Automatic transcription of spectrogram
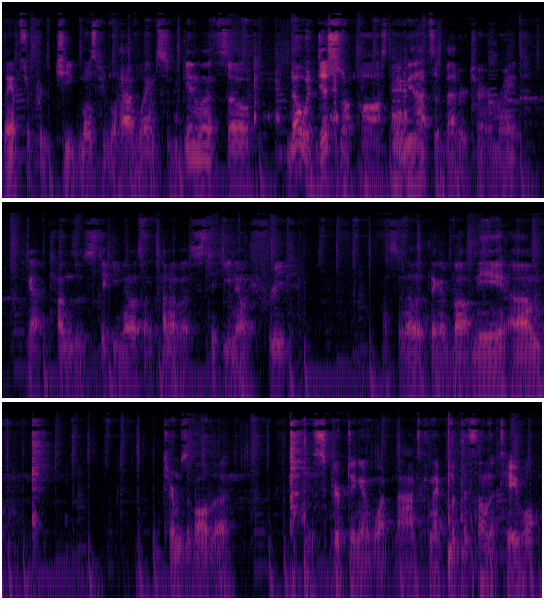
Lamps are pretty cheap. Most people have lamps to begin with, so no additional cost. Maybe that's a better term, right? Got tons of sticky notes. I'm kind of a sticky note freak. That's another thing about me. Um, in terms of all the, the scripting and whatnot. Can I put this on the table?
